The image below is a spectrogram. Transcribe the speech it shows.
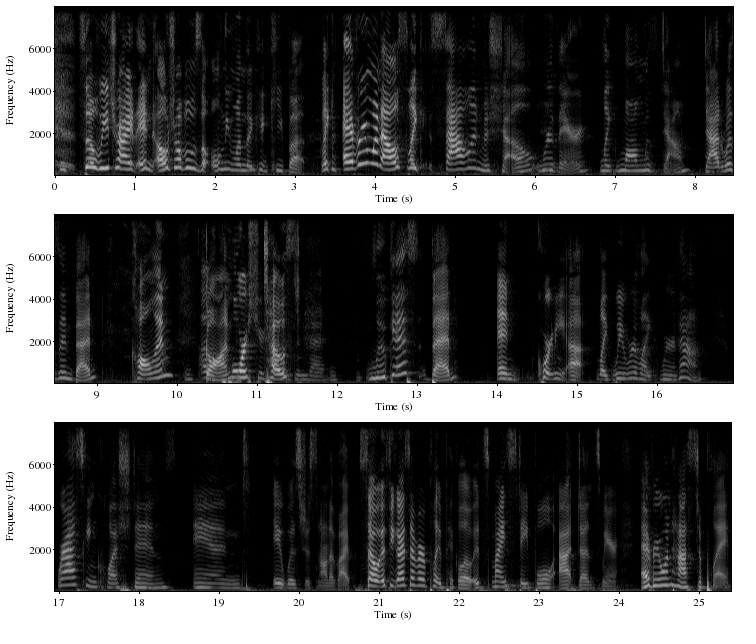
so we tried, and El Chapo was the only one that could keep up. Like everyone else, like Sal and Michelle were mm-hmm. there. Like mom was down, dad was in bed, Colin gone, Of course your dad was toast, in bed. Lucas bed, and Courtney up. Like we were like we were down. We're asking questions, and it was just not a vibe. So if you guys ever play Picolo, it's my staple at Dunsmuir. Everyone has to play.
